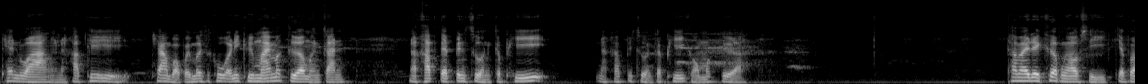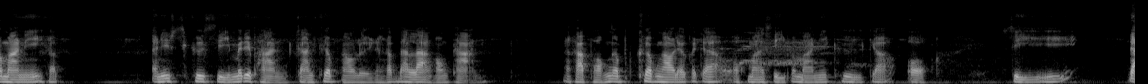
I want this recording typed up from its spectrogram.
แท่นวางนะครับ ที่ช่างบอกไปเมื่อสักครู่ อันนี้คือไม้มะเกลือเหมือนกันนะครับ แต่เป็นส่วนกระพี้นะครับ เป็นส่วนกระพี้ของมะเกลือ ถ้าไม่ได้เคลือบเงาสีจะประมาณนี้ครับ อันนี้คือสีไม่ได้ผ่านการเคลือบเงาเลยนะครับ ด้านล่างของฐานนะครับพอเคลือบเงาแล้วก็จะออกมาสีประมาณนี้คือจะออกสีด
